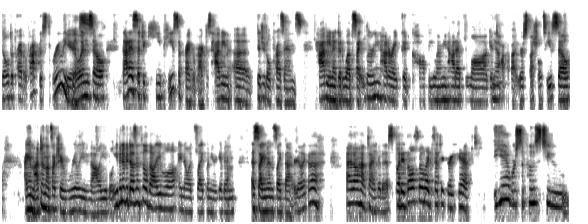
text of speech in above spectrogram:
build a private practice through you yes. and so that is such a key piece of private practice having a digital presence having a good website learning how to write good copy learning how to blog and yep. talk about your specialties so I imagine that's actually really valuable. Even if it doesn't feel valuable, I know it's like when you're given assignments like that, where you're like, oh, I don't have time for this. But it's also like such a great gift. Yeah, we're supposed to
